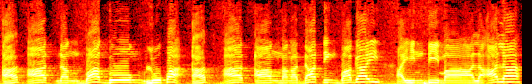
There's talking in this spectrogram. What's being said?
At, at ng bagong lupa. at, At ang mga dating bagay ay hindi maaalaala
